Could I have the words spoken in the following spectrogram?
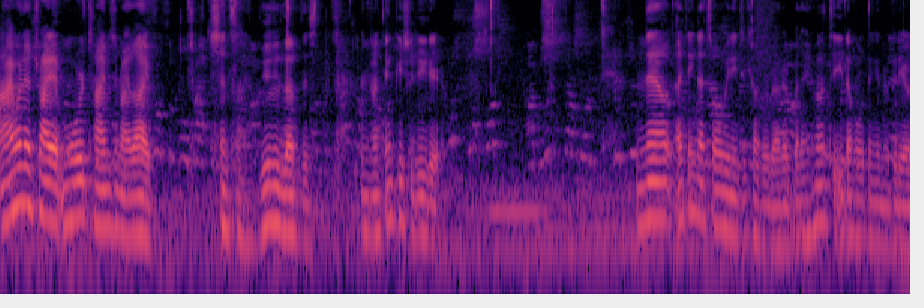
I want to try it more times in my life, since I really love this, and I think you should eat it. Now, I think that's all we need to cover about it, but I want to eat the whole thing in the video.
